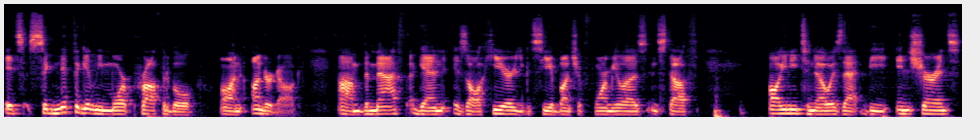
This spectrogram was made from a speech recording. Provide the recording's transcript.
it's significantly more profitable on underdog. Um, the math, again, is all here. You can see a bunch of formulas and stuff. All you need to know is that the insurance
